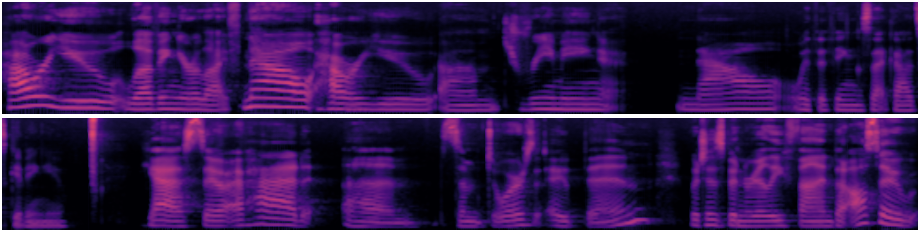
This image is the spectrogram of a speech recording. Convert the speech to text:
How are you loving your life now? How are you um, dreaming now with the things that God's giving you? Yeah, so I've had um, some doors open, which has been really fun. But also,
